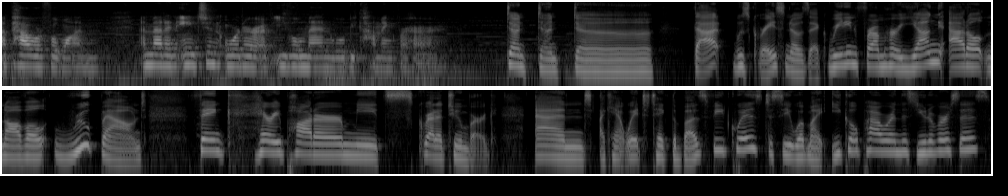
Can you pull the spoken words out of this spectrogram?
a powerful one, and that an ancient order of evil men will be coming for her. Dun dun dun. That was Grace Nosek reading from her young adult novel Rootbound. Think Harry Potter meets Greta Thunberg. And I can't wait to take the BuzzFeed quiz to see what my eco power in this universe is.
